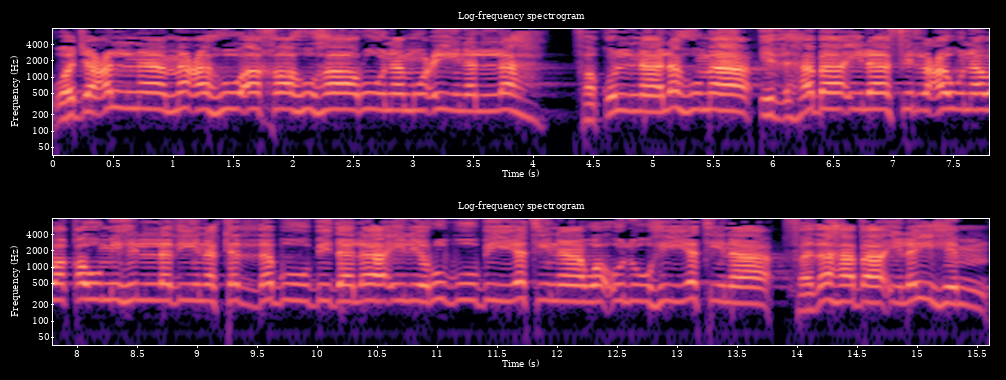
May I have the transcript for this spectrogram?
وَجَعَلْنَا مَعَهُ أَخَاهُ هَارُونَ مُعِينًا لَهُ فقلنا لهما اذهبا إلى فرعون وقومه الذين كذبوا بدلائل ربوبيتنا وألوهيتنا فذهبا إليهم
